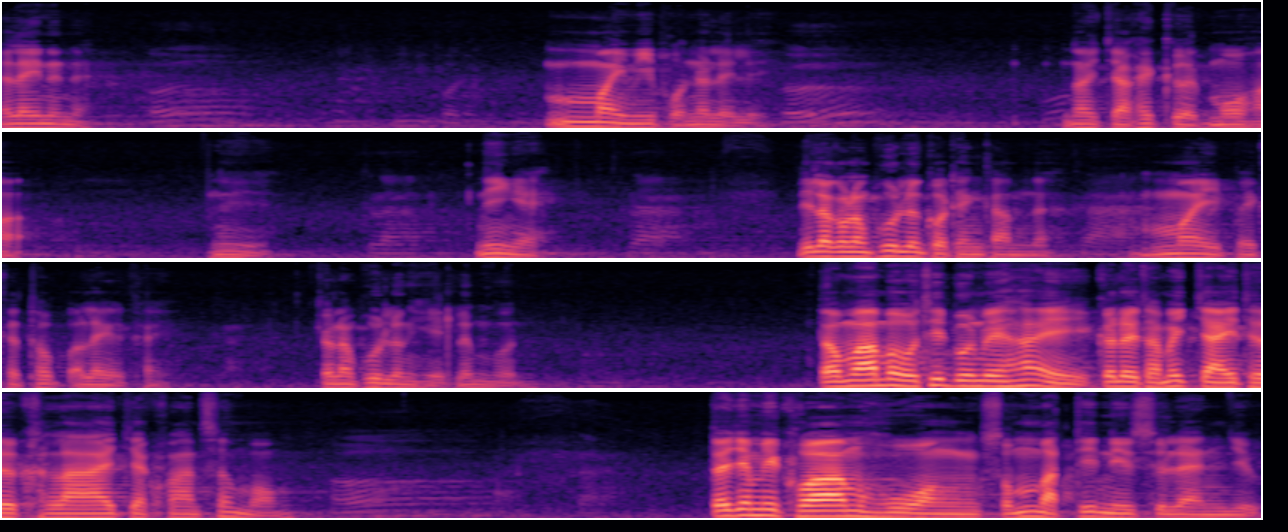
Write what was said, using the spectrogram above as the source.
อะไรนั่นน่ะไม่มีผลอะไรเลยนอกจากให้เกิดโมหะ นี่ นี่ไง นี่เรากำลังพูดเรื่องกฎแห่งกรรมนะไม่ไปกระทบอะไรกับใครกำลังพูดเรื่องเหตุเรื่องผลต่อมาเมื่ออุทิศบุญไปให้ ก็เลยทำให้ใจเธอคลายจากความเศร้าหมอง แต่ยังมีความห่วงสมบัติที่นิวซีแลนด์อยู่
